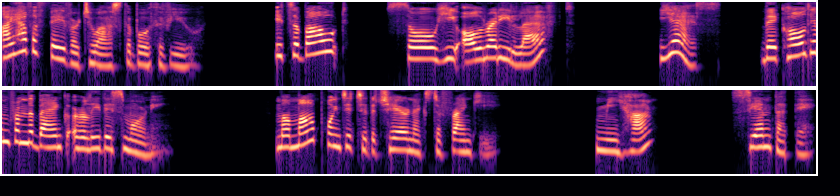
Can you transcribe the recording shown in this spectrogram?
I have a favor to ask the both of you. It's about. So he already left? Yes, they called him from the bank early this morning. Mama pointed to the chair next to Frankie. Mija, siéntate.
